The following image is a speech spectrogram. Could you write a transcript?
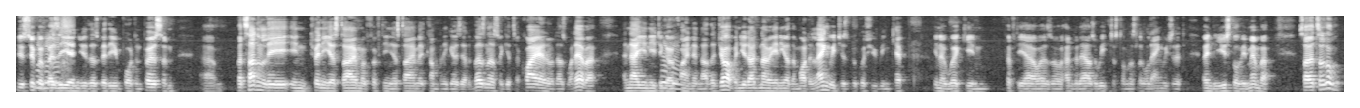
you're super busy Mm-hmm. and you're this very important person. Um, but suddenly, in 20 years' time or 15 years' time, that company goes out of business or gets acquired or does whatever. And now you need to go Mm-hmm. find another job. And you don't know any other modern languages because you've been kept you know, working 50 hours or 100 hours a week just on this little language that only you still remember. So it's a little,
